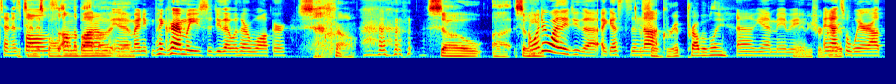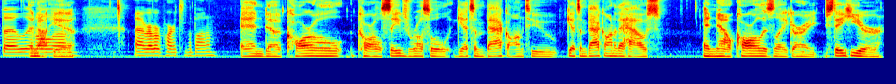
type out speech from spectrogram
tennis, balls, on, the bottom. it, yeah, yeah. my my grandma used to do that with her walker. so so uh, so I wonder why they do that. I guess to for grip probably. Oh yeah, maybe. Maybe for and not to wear out the little not- yeah. um, uh, rubber parts on the bottom. and uh, Carl Carl saves Russell, gets him back onto gets him back onto the house, and now Carl is like, "All right, stay here.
